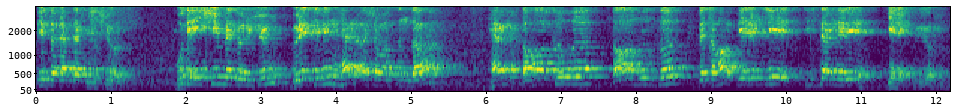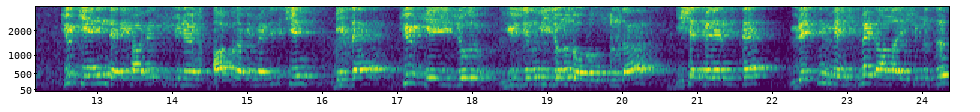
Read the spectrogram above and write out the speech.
bir dönemden geçiyoruz. Bu değişim ve dönüşüm üretimin her aşamasında hem daha akıllı, daha hızlı ve daha verimli sistemleri gerektiriyor. Türkiye'nin de rekabet gücünü artırabilmemiz için bizler Türkiye yüzyılı, yüzyılı vizyonu doğrultusunda işletmelerimizde üretim ve hizmet anlayışımızı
